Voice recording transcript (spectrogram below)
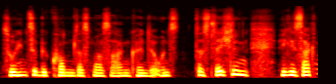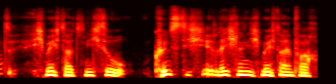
so hinzubekommen, dass man sagen könnte. Und das Lächeln, wie gesagt, ich möchte halt nicht so künstlich lächeln. Ich möchte einfach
